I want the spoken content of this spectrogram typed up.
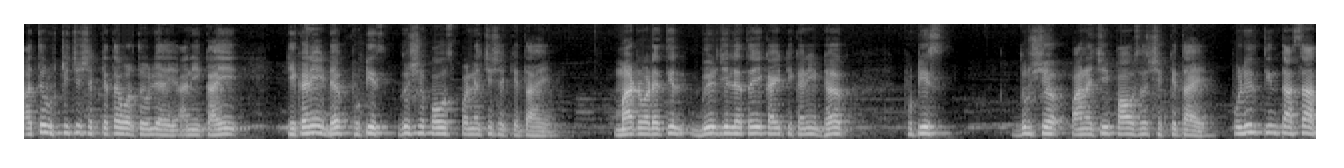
अतिवृष्टीची शक्यता वर्तवली आहे आणि काही ठिकाणी ढग फुटीस दृश्य पाऊस पडण्याची शक्यता आहे. मराठवाड्यातील बीड जिल्ह्यातही काही ठिकाणी ढग फुटीस दृश्य पाण्याची पावसाची शक्यता आहे. पुढील तीन तासात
